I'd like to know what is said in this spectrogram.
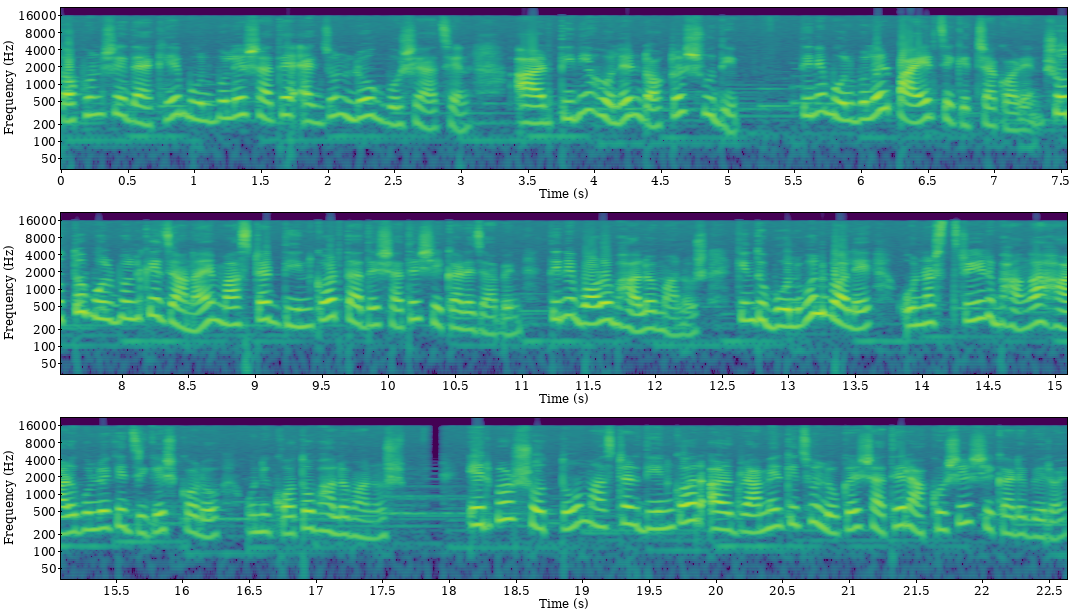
তখন সে দেখে বুলবুলের সাথে একজন লোক বসে আছেন। আর তিনি হলেন ডক্টর সুদীপ। তিনি বুলবুলের পায়ের চিকিৎসা করেন। সত্য বুলবুলকে জানায়, মাস্টার দিনকর তাদের সাথে শিকারে যাবেন। তিনি বড় ভালো মানুষ। কিন্তু বুলবুল বলে, ওনার স্ত্রীর ভাঙা হাড়গুলোকে জিজ্ঞেস করো, উনি কত ভালো মানুষ। এরপর সত্য, মাস্টার দিনকর আর গ্রামের কিছু লোকের সাথে রাক্ষসীর শিকারে বেরোয়।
